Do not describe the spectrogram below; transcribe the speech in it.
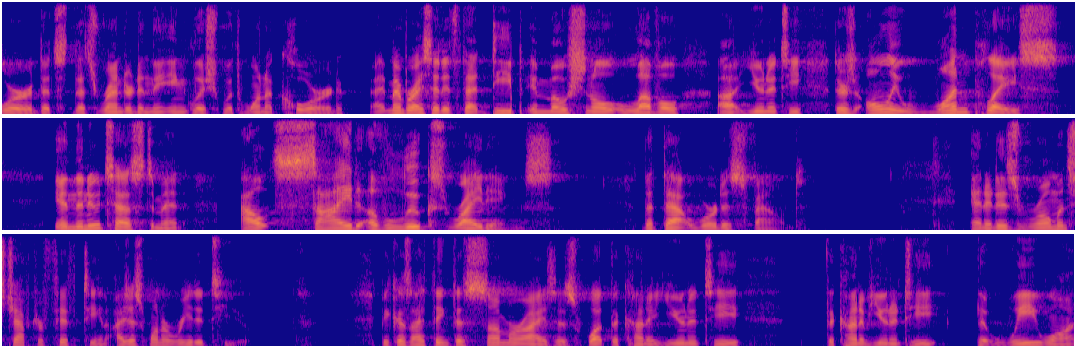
word that's, that's rendered in the English with one accord. Remember I said it's that deep emotional level uh, unity. There's only one place in the New Testament outside of Luke's writings that that word is found. And it is Romans chapter 15. I just want to read it to you because I think this summarizes what the kind of unity the kind of unity that we want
